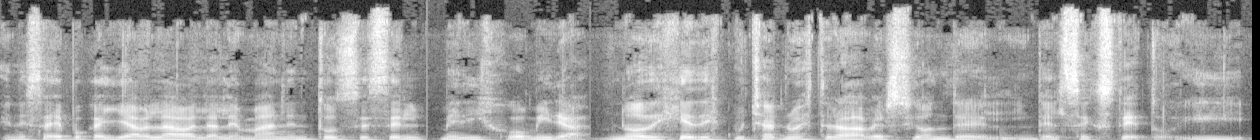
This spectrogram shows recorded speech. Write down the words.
en esa época ya hablaba el alemán, entonces él me dijo, mira, no dejes de escuchar nuestra versión del, del sexteto. Y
